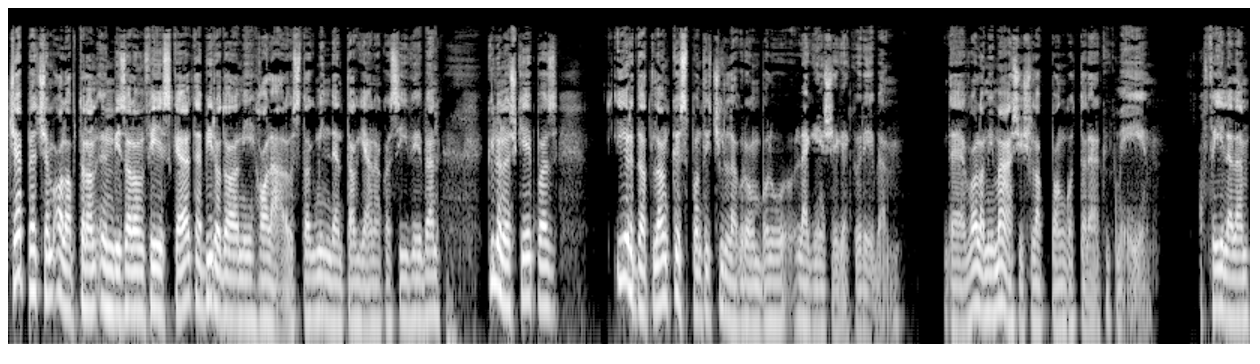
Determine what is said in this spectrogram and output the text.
Cseppet sem alaptalan önbizalom fészkelte birodalmi haláloztag minden tagjának a szívében, különösképp az írdatlan központi csillagromboló legénysége körében. De valami más is lappangott a lelkük mélyén. A félelem,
